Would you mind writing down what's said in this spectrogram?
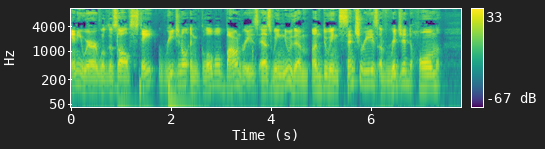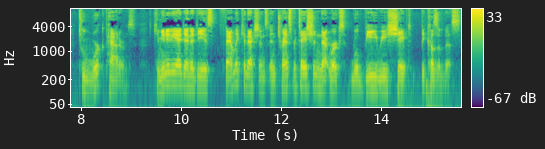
anywhere will dissolve state, regional, and global boundaries as we knew them, undoing centuries of rigid home to work patterns. Community identities, family connections, and transportation networks will be reshaped because of this.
